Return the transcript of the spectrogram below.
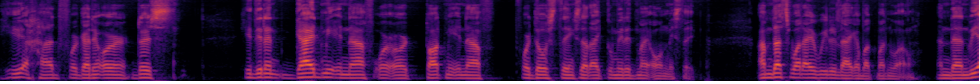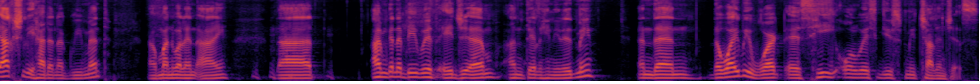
he had forgotten or there's he didn't guide me enough or, or taught me enough for those things that I committed my own mistake. Um, that's what I really like about Manuel. And then we actually had an agreement, uh, Manuel and I, that I'm gonna be with AGM until he needed me. And then the way we worked is he always gives me challenges.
